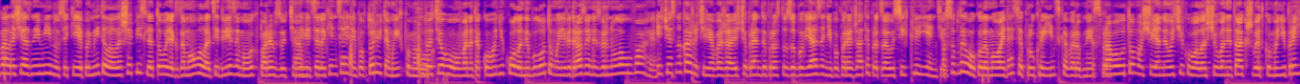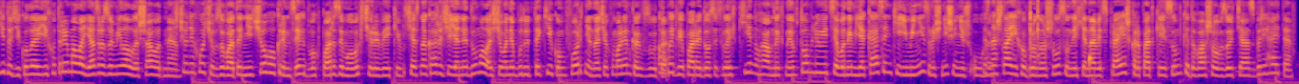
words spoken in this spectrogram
Величезний мінус, який я помітила лише після того, як замовила ці дві зимових пари взуття. Дивіться до кінця і не повторюйте моїх помилок. До цього у мене такого ніколи не було, тому я відразу й не звернула уваги. І чесно кажучи, я вважаю, що бренди просто зобов'язані попереджати про це усіх клієнтів, особливо коли мова йдеться про українське виробництво. Справа у тому, що я не очікувала, що вони так швидко мені приїдуть, і коли я їх отримала, я зрозуміла лише одне: що не хочу взувати нічого, крім цих двох пар зимових черевиків. Чесно кажучи, я не думала, що вони будуть такі комфортні, наче в хмаринках взута. Обидві пари досить легкі, нога в них не втомлюється, вони м'якесенькі і мені зручніші, ніж уги. Знайшла їх у Bruno Shoes, у них є навіть спреї, шкарпетки і сумки до вашого взуття. Зберігайте.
